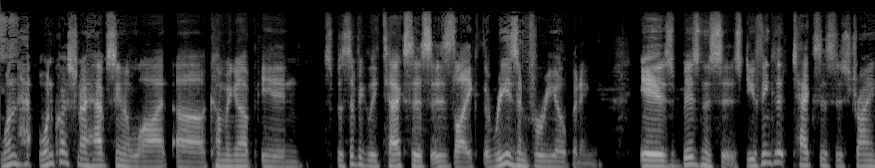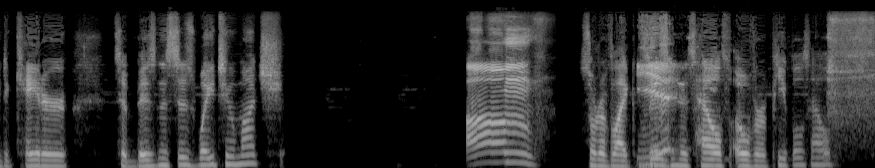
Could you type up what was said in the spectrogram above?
one one question I have seen a lot uh, coming up in specifically Texas is like the reason for reopening is businesses. Do you think that Texas is trying to cater to businesses way too much? um Sort of like Yeah. business health over people's health?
